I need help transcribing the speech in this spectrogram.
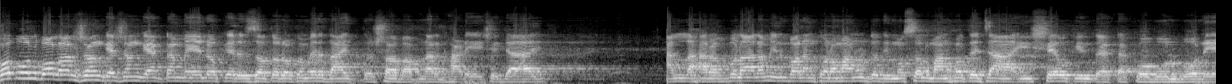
কবুল বলার সঙ্গে সঙ্গে একটা মেয়ে লোকের যত রকমের দায়িত্ব সব আপনার ঘাড়ে এসে যায়। আল্লাহ রাব্বুল আলামিন বলেন, কোন মানুষ যদি মুসলমান হতে চায়, সেও কিন্তু একটা কবুল বলে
